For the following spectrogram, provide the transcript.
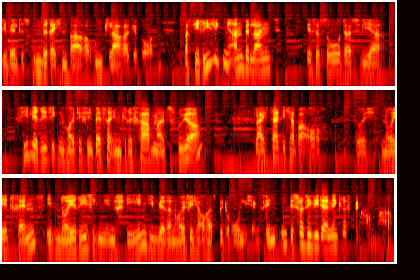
Die Welt ist unberechenbarer, unklarer geworden. Was die Risiken anbelangt, ist es so, dass wir viele Risiken heute viel besser im Griff haben als früher. Gleichzeitig aber auch durch neue Trends eben neue Risiken entstehen, die wir dann häufig auch als bedrohlich empfinden, bis wir sie wieder in den Griff bekommen haben.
